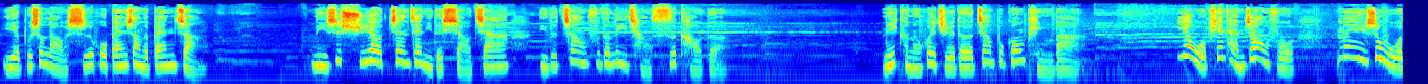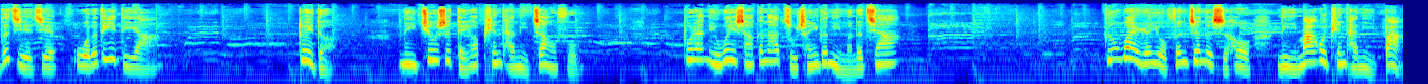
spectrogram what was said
也不是老师或班上的班长，你是需要站在你的小家、你的丈夫的立场思考的。你可能会觉得这样不公平吧？要我偏袒丈夫，那也是我的姐姐、我的弟弟呀。对的。你就是得要偏袒你丈夫，不然你为啥跟他组成一个你们的家？跟外人有纷争的时候，你妈会偏袒你爸；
